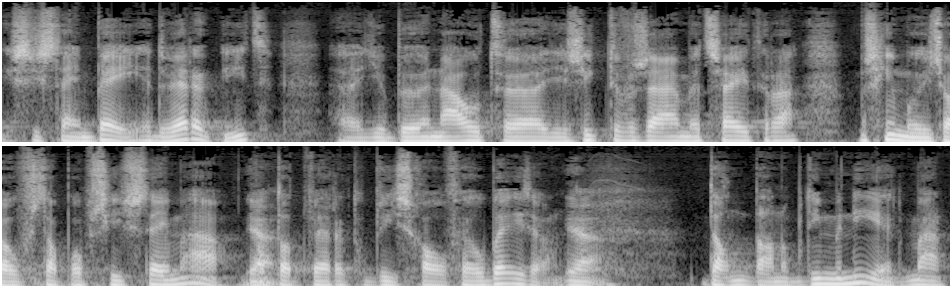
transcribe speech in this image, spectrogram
systeem B. Het werkt niet. Eh, je burn-out, eh, je ziekteverzuim, et cetera. Misschien moet je eens overstappen op systeem A. Ja. Want dat werkt op die school veel beter Ja, dan, dan op die manier. Maar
